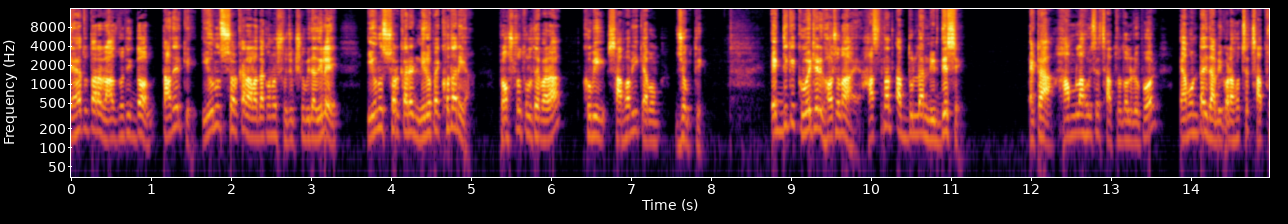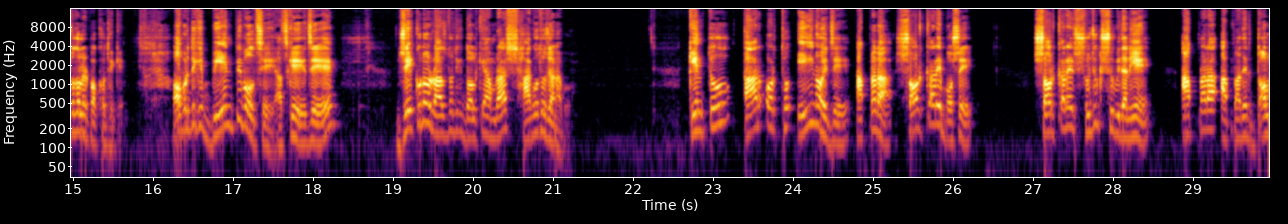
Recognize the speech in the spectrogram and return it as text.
যেহেতু তারা রাজনৈতিক দল, তাদেরকে ইউনুস সরকার আলাদা কোনো সুযোগ সুবিধা দিলে ইউনুস সরকারের নিরপেক্ষতা নিয়ে প্রশ্ন তুলতে পারা খুবই স্বাভাবিক এবং যৌক্তিক। একদিকে কুয়েটের ঘটনায় হাসনাত আবদুল্লাহ নির্দেশে একটা হামলা হয়েছে ছাত্রদলের উপর, এমনটাই দাবি করা হচ্ছে ছাত্রদলের পক্ষ থেকে। অপরদিকে বিএনপি বলছে আজকে যে যে কোনো রাজনৈতিক দলকে আমরা স্বাগত জানাব। কিন্তু তার অর্থ এই নয় যে আপনারা সরকারে বসে সরকারের সুযোগ সুবিধা নিয়ে আপনারা আপনাদের দল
